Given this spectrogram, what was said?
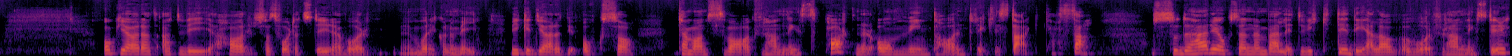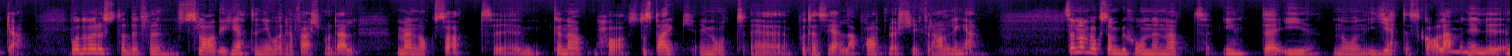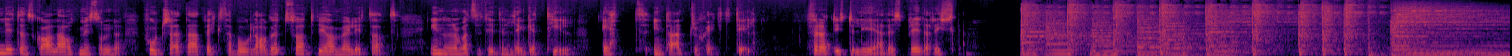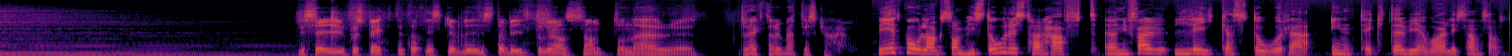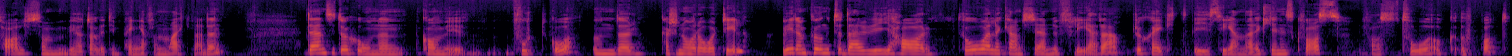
Och gör att, att vi har så svårt att styra vår, vår ekonomi. Vilket gör att vi också kan vara en svag förhandlingspartner om vi inte har en tillräckligt stark kassa. Så det här är också en, en väldigt viktig del av, av vår förhandlingsstyrka. Både vara rustade för slagigheten i vår affärsmodell men också att eh, kunna ha, stå stark emot eh, potentiella partners i förhandlingar. Sen har vi också ambitionen att inte i någon jätteskala men i en liten skala åtminstone fortsätta att växa bolaget så att vi har möjlighet att inom den närmaste tiden lägga till ett internt projekt till för att ytterligare sprida risken. Ni säger i prospektet att ni ska bli stabilt och lönsamt och när eh, räknar du med att det ska ske? Vi är ett bolag som historiskt har haft ungefär lika stora intäkter via våra licensavtal som vi har tagit in pengar från marknaden. Den situationen kommer ju fortgå under kanske några år till. Vid en punkt där vi har två eller kanske ännu flera projekt i senare klinisk fas, fas 2 och uppåt,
